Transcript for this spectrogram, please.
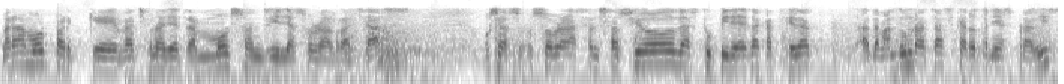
M'agrada molt perquè vaig fer una lletra molt senzilla sobre el ratxàs, o sigui, so- sobre la sensació d'estupidesa que et queda davant d'un ratxàs que no tenies previst.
